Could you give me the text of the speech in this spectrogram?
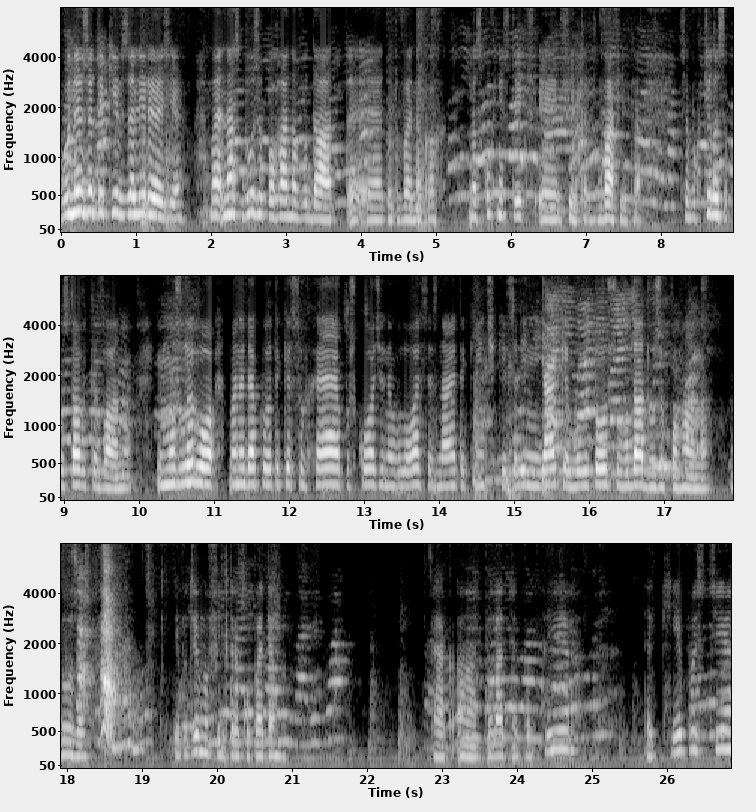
Вони вже такі взагалі рижі. У нас дуже погана вода е, е, тут в виниках. У нас в кухні стоїть е, фільтр, два фільтра. Ще б хотілося поставити ванну. І можливо, в мене деколи таке сухе, пошкоджене волосся, знаєте, кінчики взагалі ніякі, бо від того, що вода дуже погана. Дуже. І потрібно фільтри купити. Так, а, туалетний папір. Такі прості.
